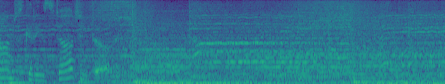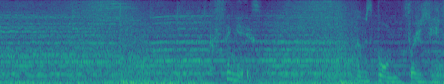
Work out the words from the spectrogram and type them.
I'm just getting started, darling. The thing is, I was born brilliant,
